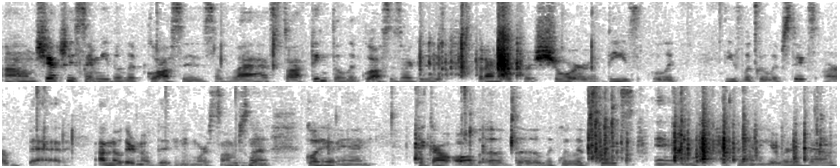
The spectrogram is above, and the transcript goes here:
Um, she actually sent me the lip glosses last, so I think the lip glosses are good, but I know for sure these lip these liquid lipsticks are bad. I know they're no good anymore, so I'm just gonna go ahead and pick out all of the liquid lipsticks and we're gonna get rid of them.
